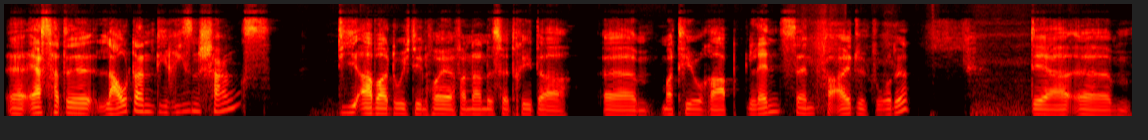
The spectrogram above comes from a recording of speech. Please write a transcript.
Äh, erst hatte Lautern die Riesenchance, die aber durch den Heuer Fernandes Vertreter ähm, Matteo Raab glänzend vereitelt wurde, der ähm,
